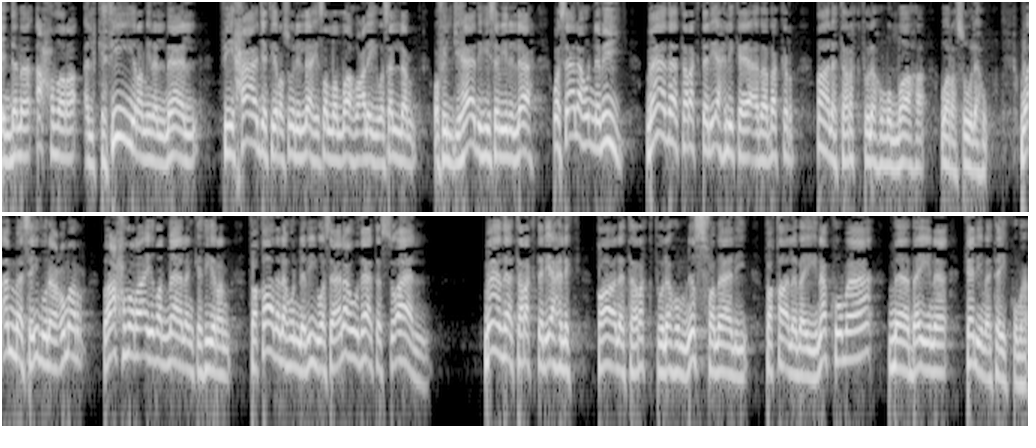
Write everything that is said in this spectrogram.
عندما أحضر الكثير من المال في حاجة رسول الله صلى الله عليه وسلم وفي الجهاد في سبيل الله وسأله النبي ماذا تركت لأهلك يا أبا بكر؟ قال تركت لهم الله ورسوله. وأما سيدنا عمر فأحضر أيضا مالا كثيرا فقال له النبي وسأله ذات السؤال ماذا تركت لأهلك؟ قال تركت لهم نصف مالي فقال بينكما ما بين كلمتيكما.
